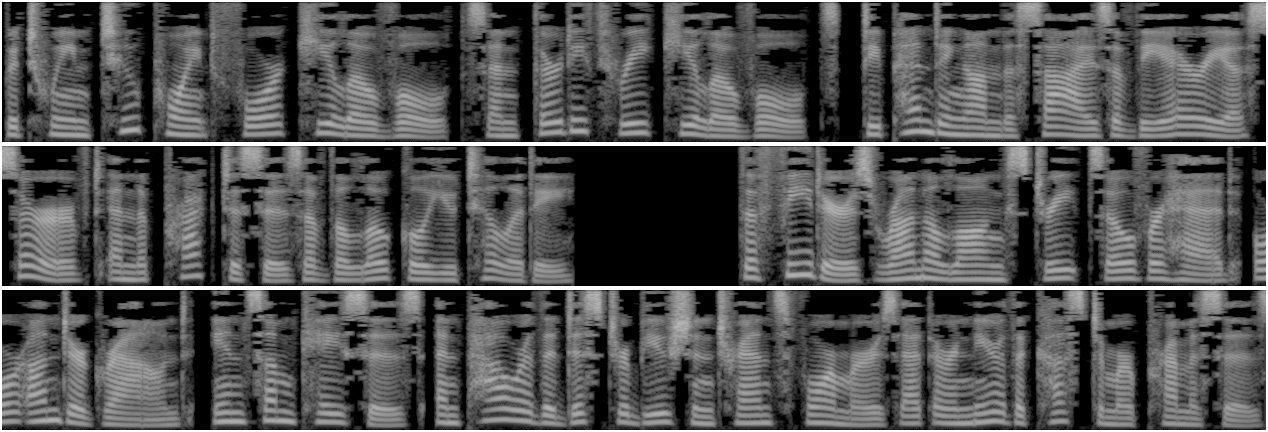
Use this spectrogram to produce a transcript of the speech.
between 2.4 kV and 33 kV, depending on the size of the area served and the practices of the local utility. The feeders run along streets overhead or underground, in some cases and power the distribution transformers at or near the customer premises.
